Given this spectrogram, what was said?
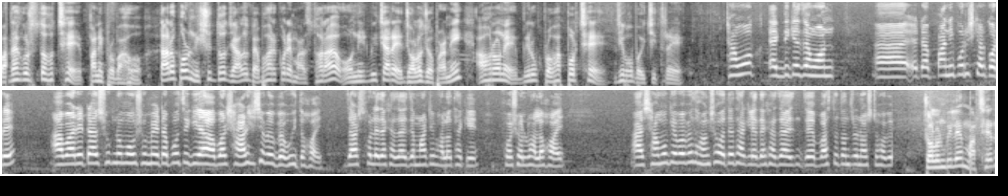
বাধাগ্রস্ত হচ্ছে পানি প্রবাহ। তার উপর নিষিদ্ধ জাল ব্যবহার করে মাছ ধরা ও নির্বিচারে জলজ প্রাণী আহরণে বিরূপ প্রভাব পড়ছে জীববৈচিত্র্যে। শামুক একদিকে যেমন এটা পানি পরিষ্কার করে আবার এটা শুকনো মৌসুমে এটা পচে গিয়ে আবার সার হিসেবে ব্যবহৃত হয় যার ফলে দেখা যায় যে মাটি ভালো থাকে ফসল ভালো হয়। আর শামুক এভাবে ধ্বংস হতে থাকলে দেখা যায় যে বাস্তুতন্ত্র নষ্ট হবে। চলনবিলে মাছের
